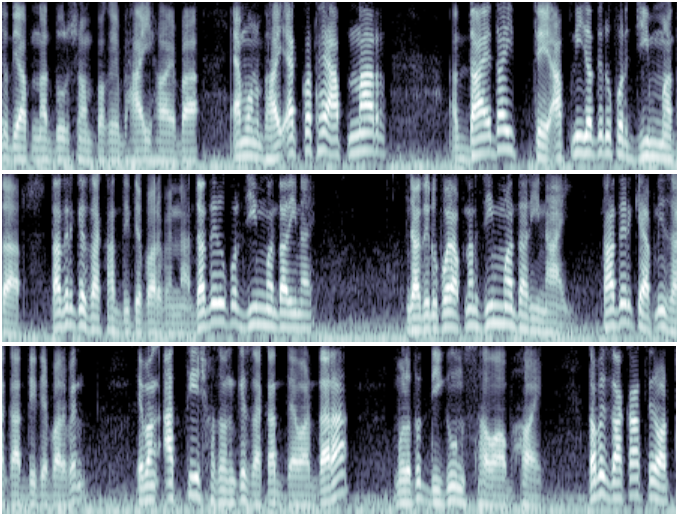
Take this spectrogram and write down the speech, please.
যদি আপনার দূর সম্পর্কে ভাই হয় বা এমন ভাই, এক কথায় আপনার দায় দায়িত্বে আপনি যাদের উপর জিম্মাদার, তাদেরকে জাকাত দিতে পারবেন না। যাদের উপর জিম্মাদারি নাই, যাদের উপর আপনার জিম্মাদারি নাই, তাদেরকে আপনি জাকাত দিতে পারবেন এবং আত্মীয় স্বজনকে জাকাত দেওয়ার দ্বারা মূলত দ্বিগুণ সওয়াব হয়। তবে জাকাতের অর্থ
